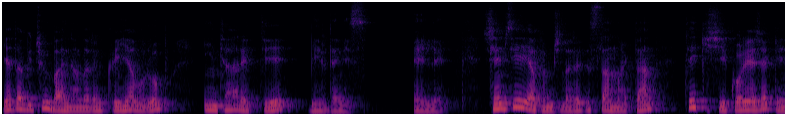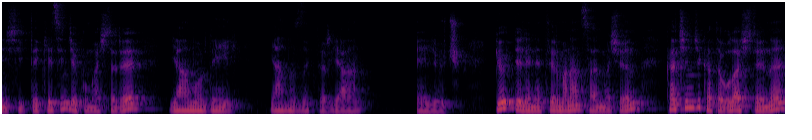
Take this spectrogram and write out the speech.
Ya da bütün balinaların kıyıya vurup intihar ettiği bir deniz. 50. Şemsiye yapımcıları ıslanmaktan tek kişiyi koruyacak genişlikte kesince kumaşları yağmur değil, yalnızlıktır yağan. 53. Gökdelene tırmanan sarmaşığın kaçıncı kata ulaştığını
